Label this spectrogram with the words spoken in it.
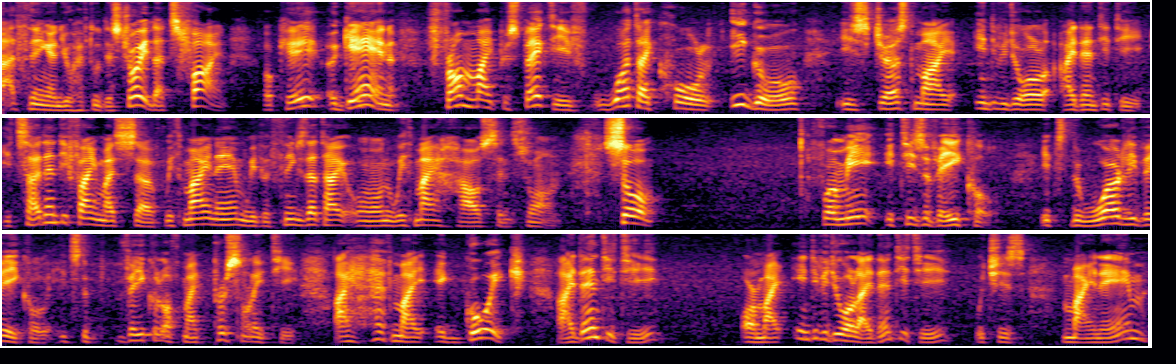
bad thing and you have to destroy it, that's fine. Okay? Again, from my perspective, what I call ego is just my individual identity. It's identifying myself with my name, with the things that I own, with my house, and so on. So, for me, it is a vehicle. It's the worldly vehicle. It's the vehicle of my personality. I have my egoic identity or my individual identity, which is my name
